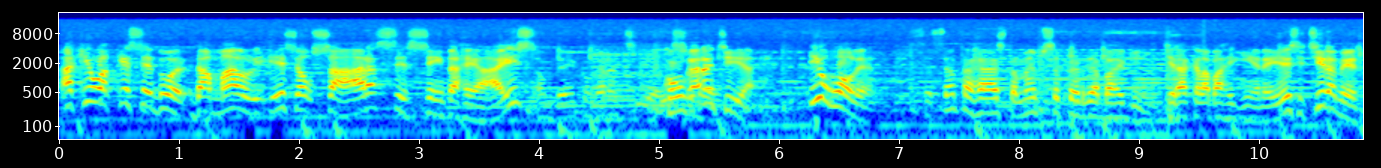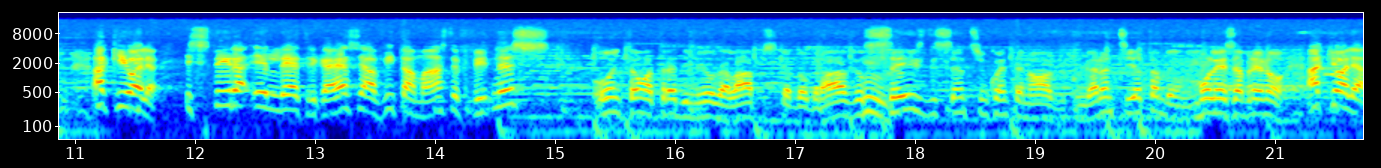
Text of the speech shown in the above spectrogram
Aqui o aquecedor da Mallory, esse é o Saara, 60 reais. Também com garantia. Com garantia. E o roller? mesmo. 60 reais também para você perder a barriguinha. Tirar aquela barriguinha, né? E esse tira mesmo. Aqui, olha, esteira elétrica. Essa é a Vitamaster Fitness. Ou então a treadmill da Lápis, que é dobrável, Hum. 6 de 159, com garantia também. hein? Moleza, Breno. Aqui, olha,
